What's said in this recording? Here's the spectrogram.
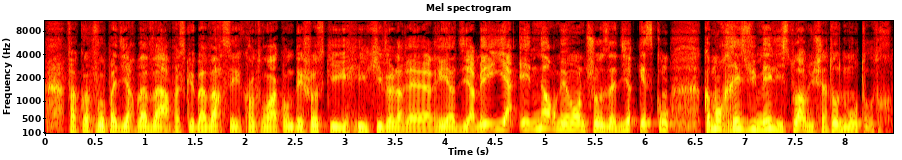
enfin quoi, faut pas dire bavard, parce que bavard c'est quand on raconte des choses qui qui veulent rien dire. Mais il y a énormément de choses à dire. Qu'est-ce qu'on comment résumer l'histoire du château de Montautre?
